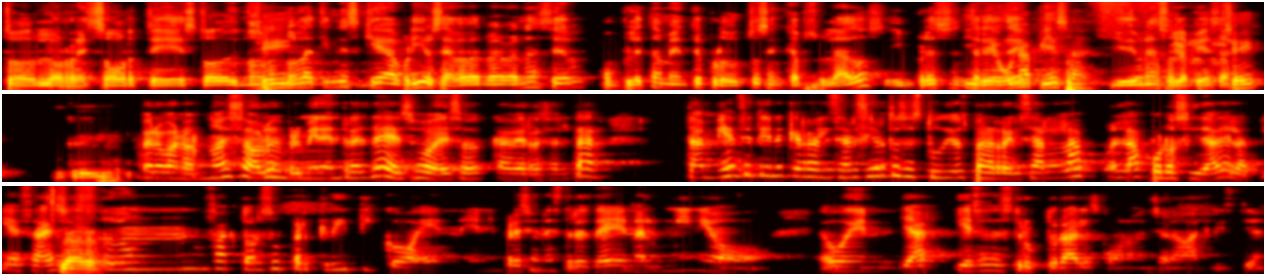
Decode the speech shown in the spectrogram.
todos los resortes, todo, no, Sí. no la tienes que abrir, o sea, va- va- van a ser completamente productos encapsulados, impresos en y 3D de una pieza. y de una sola pieza. Sí, increíble. Pero bueno, no es solo imprimir en 3D, eso, eso cabe resaltar. También se tiene que realizar ciertos estudios para revisar la, la porosidad de la pieza. Eso Claro. es un factor súper crítico en, en impresiones 3D, en aluminio o en ya piezas estructurales, como lo mencionaba Cristian.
